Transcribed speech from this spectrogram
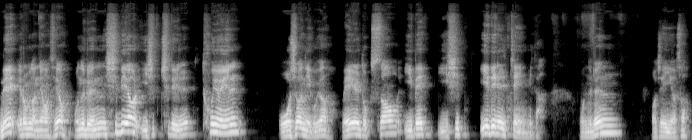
네, 여러분 안녕하세요. 오늘은 12월 27일 토요일 오전이고요. 매일 독서 221일째입니다. 오늘은 어제 이어서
